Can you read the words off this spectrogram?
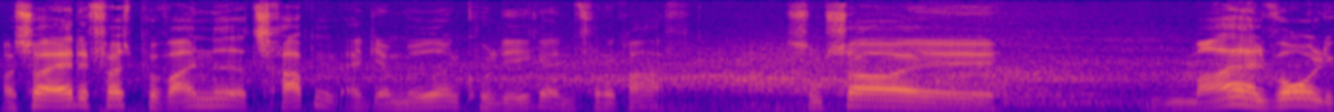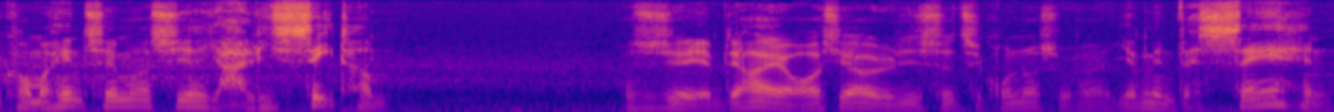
Og så er det først på vej ned ad trappen, at jeg møder en kollega, en fotograf, som så øh, meget alvorligt kommer hen til mig og siger, jeg har lige set ham. Og så siger jeg, jamen det har jeg jo også, jeg har jo lige siddet til grundlovsforhør. Jamen hvad sagde han?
